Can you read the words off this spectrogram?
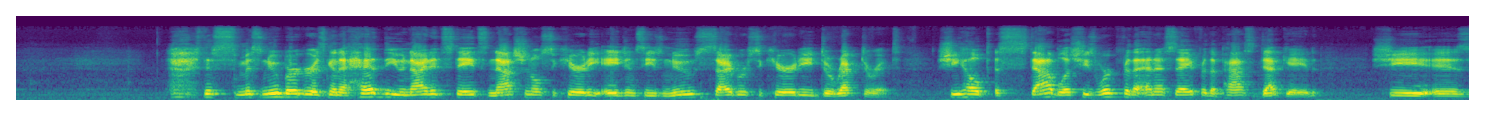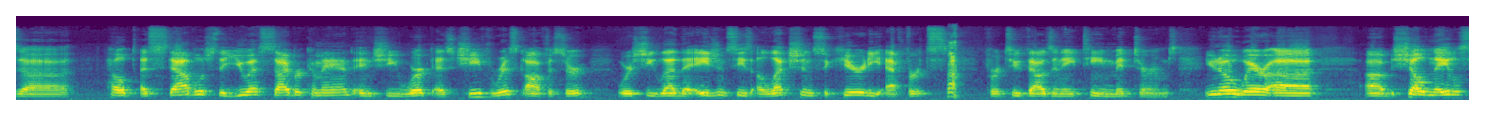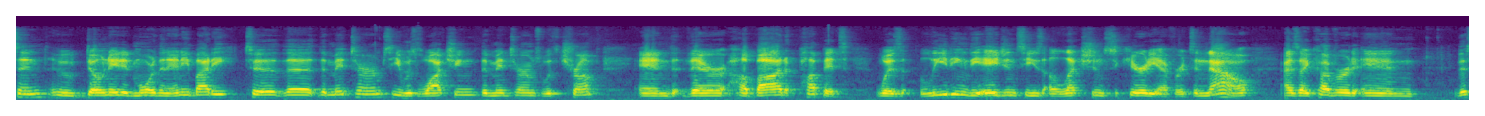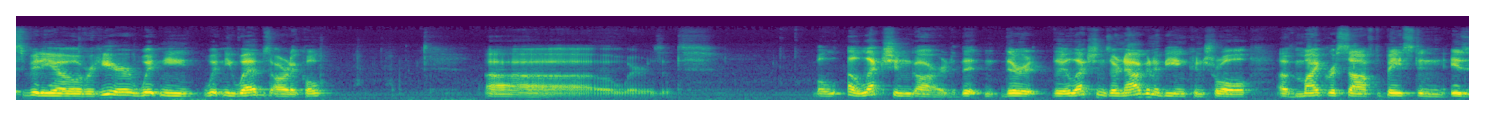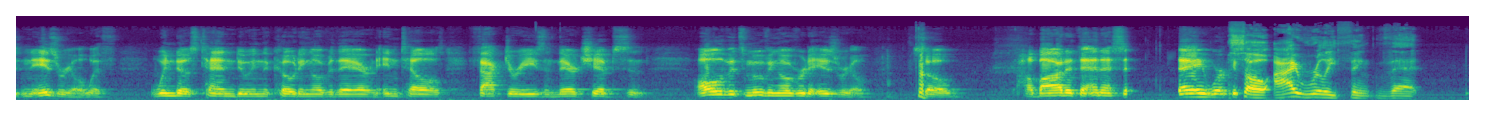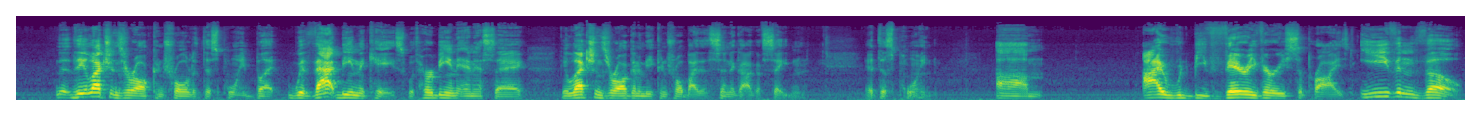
This Miss Neuberger is going to head the United States National Security Agency's new cybersecurity directorate. She helped establish, she's worked for the NSA for the past decade she is uh, helped establish the U.S. Cyber Command, and she worked as chief risk officer, where she led the agency's election security efforts for 2018 midterms. You know where uh, uh, Sheldon Adelson, who donated more than anybody to the the midterms, he was watching the midterms with Trump, and their Chabad puppet was leading the agency's election security efforts. And now, as I covered in this video over here, Whitney Whitney Webb's article. Uh, where is it? Election Guard. That the elections are now going to be in control of Microsoft, based in in Israel, with Windows 10 doing the coding over there, and Intel factories and their chips, and all of it's moving over to Israel. So, about at the NSA working? So I really think that the elections are all controlled at this point. But with that being the case, with her being NSA, the elections are all going to be controlled by the synagogue of Satan at this point. Um, I would be very, very surprised, even though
